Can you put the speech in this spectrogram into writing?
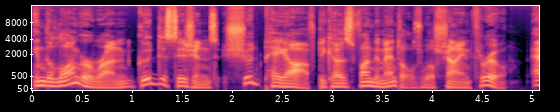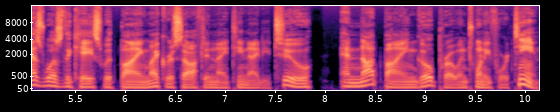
In the longer run, good decisions should pay off because fundamentals will shine through, as was the case with buying Microsoft in 1992 and not buying GoPro in 2014.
